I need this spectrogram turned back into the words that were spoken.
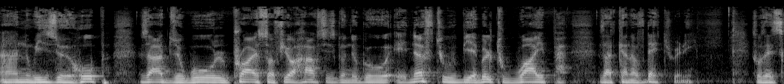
and with the hope that the whole price of your house is going to go enough to be able to wipe that kind of debt, really. So there's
